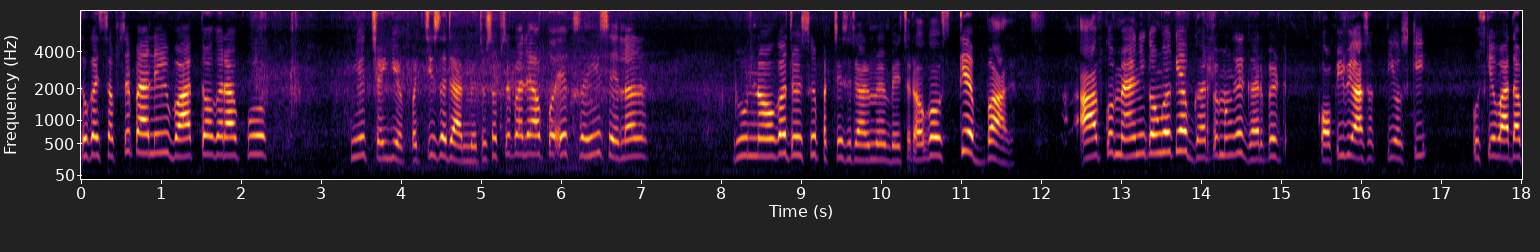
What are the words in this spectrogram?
तो गाइस सबसे पहले बात तो अगर आपको ये चाहिए पच्चीस हज़ार में तो सबसे पहले आपको एक सही सेलर ढूंढना होगा जो इसके पच्चीस हज़ार में बेच रहा होगा। उसके बाद आपको मैं नहीं कहूँगा कि आप घर पे मंगे, घर पे कॉपी भी आ सकती है उसकी। उसके बाद आप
